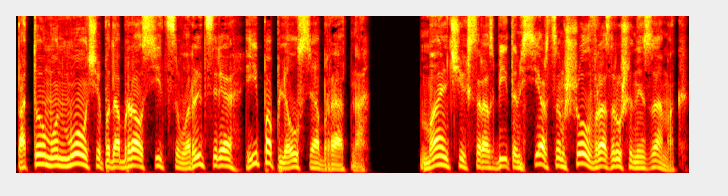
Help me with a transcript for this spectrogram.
Потом он молча подобрал ситцевого рыцаря и поплелся обратно. Мальчик с разбитым сердцем шел в разрушенный замок.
